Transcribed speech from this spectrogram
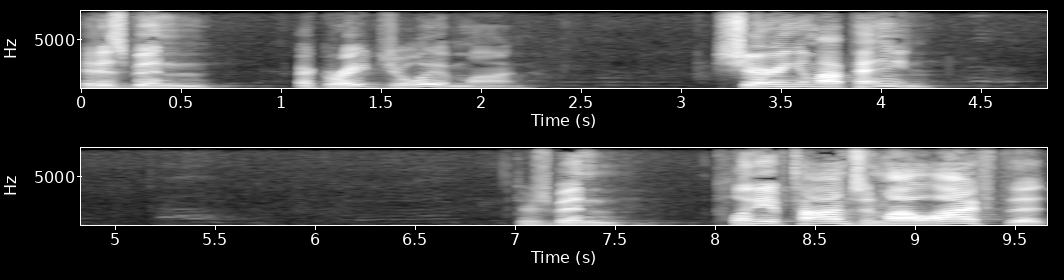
It has been a great joy of mine, sharing in my pain. There's been plenty of times in my life that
